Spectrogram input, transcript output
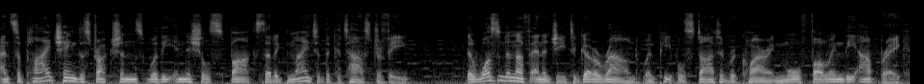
and supply chain destructions were the initial sparks that ignited the catastrophe. There wasn't enough energy to go around when people started requiring more following the outbreak,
